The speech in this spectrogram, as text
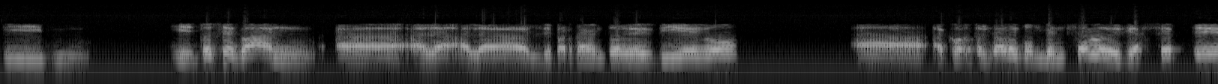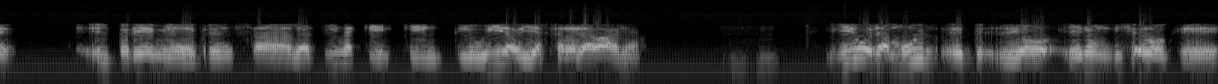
Y, y entonces van a- a la- a la- al departamento de Diego a, a de convencerlo de que acepte premio de prensa latina que, que incluía viajar a La Habana. Ujú. Y Diego era muy, eh, digo, era un Diego que,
